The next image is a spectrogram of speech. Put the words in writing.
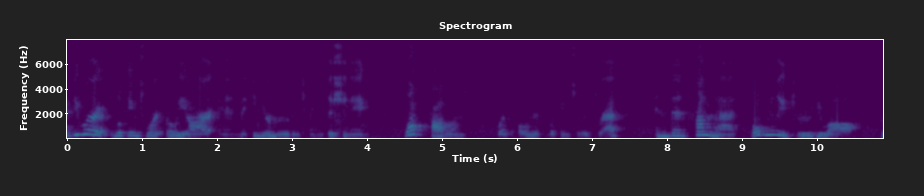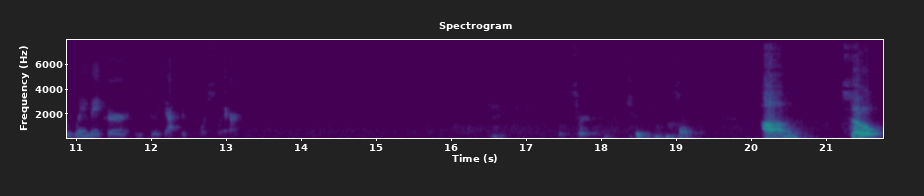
as you were looking toward OER and making your move and transitioning, what problems was Ole looking to address? And then from that, what really drew you all to Waymaker and to adaptive courseware? Um, so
